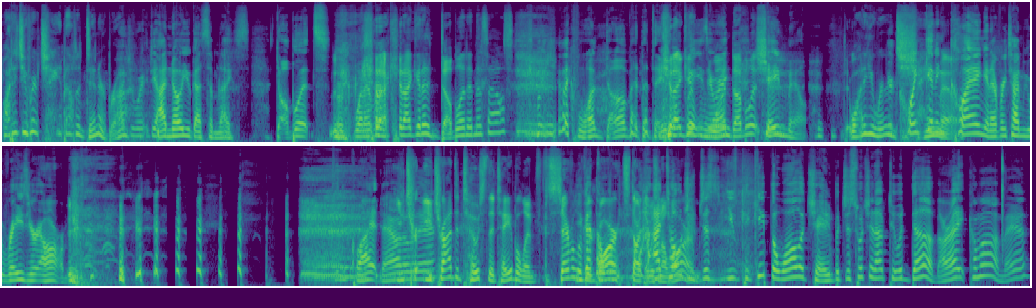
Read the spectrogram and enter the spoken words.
Why did you wear chainmail to dinner, bro? Wear- Dude, I know you got some nice doublets or Can I, whatever. can I get a doublet in this house? Get, like one dub at the table. Can I get please? One doublet? Chainmail. Why do you wear You're clinking and clanging every time you raise your arm. Quiet down. You, tr- you tried to toast the table, and several You of your the- guards thought there was I an told you, alarm. just you can keep the wallet chain, but just switch it out to a dub. All right, come on, man.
